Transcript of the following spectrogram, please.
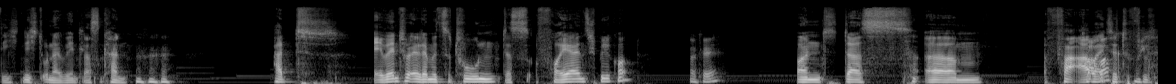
die ich nicht unerwähnt lassen kann. Hat eventuell damit zu tun, dass Feuer ins Spiel kommt. Okay. Und dass ähm, verarbeitete Tabak?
